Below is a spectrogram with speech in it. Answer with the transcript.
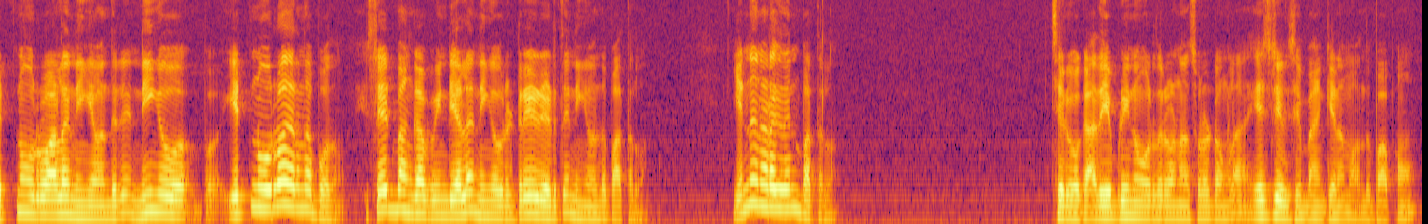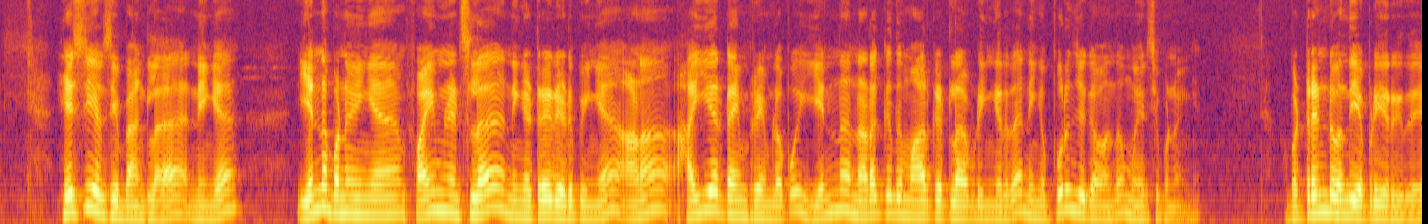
எட்நூறுரூவாவில் நீங்கள் வந்துட்டு நீங்கள் எட்நூறுரூவா இருந்தால் போதும். ஸ்டேட் பேங்க் ஆஃப் இந்தியாவில் நீங்கள் ஒரு ட்ரேட் எடுத்து நீங்கள் வந்து பார்த்துடலாம். என்ன நடக்குதுன்னு பார்த்துடலாம். சரி ஓகே அது எப்படின்னு ஒரு தடவை நான் சொல்லட்டுங்களா? ஹெச்டிஎஃப்சி பேங்க்கே நம்ம வந்து பார்ப்போம். ஹெச்டிஎஃப்சி பேங்க்கில் நீங்கள் என்ன பண்ணுவீங்க? ஃபைவ் மினிட்ஸில் நீங்கள் ட்ரேட் எடுப்பீங்க. ஆனால் ஹையர் டைம் ஃப்ரேமில் போய் என்ன நடக்குது மார்க்கெட்டில் அப்படிங்கிறத நீங்கள் புரிஞ்சுக்க வந்து முயற்சி பண்ணுவீங்க. அப்போ ட்ரெண்டு வந்து எப்படி இருக்குது?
